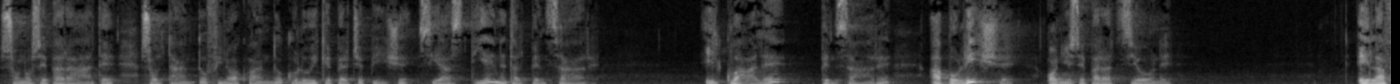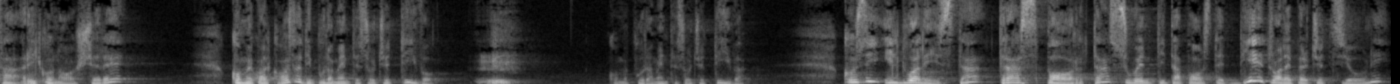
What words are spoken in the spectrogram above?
sono separate soltanto fino a quando colui che percepisce si astiene dal pensare, il quale, pensare, abolisce ogni separazione e la fa riconoscere come qualcosa di puramente soggettivo. come puramente soggettiva. Così il dualista trasporta su entità poste dietro alle percezioni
